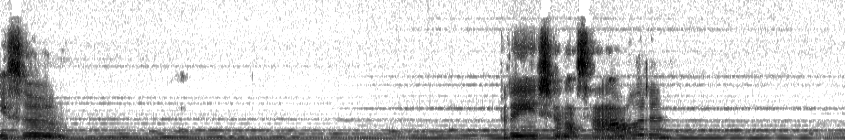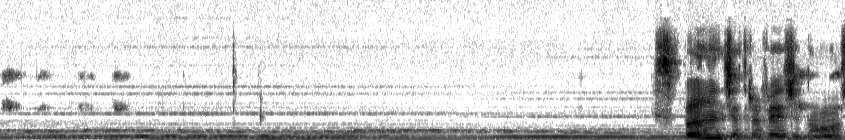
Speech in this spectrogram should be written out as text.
Isso preenche a nossa aura. expande através de nós.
